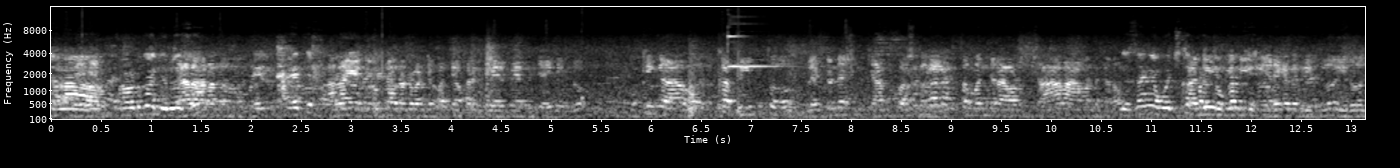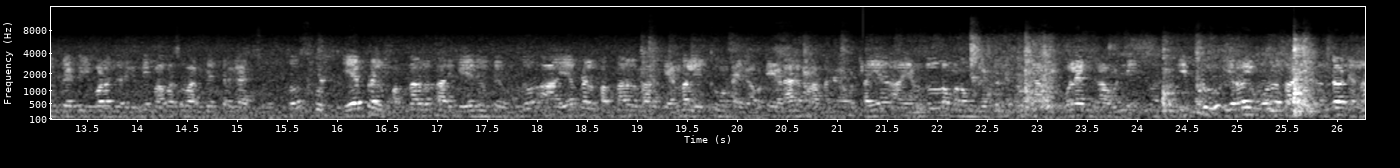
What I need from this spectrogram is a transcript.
చాలా ప్రౌడ్గా ఈరోజు చాలా ఆనందం ఉంది. అయితే అలాగే గ్రూప్లో ఉన్నటువంటి ప్రతి ఒక్కరికి పేరు పేరు జైనింగ్లు ముఖ్యంగా ఒక్క పిలుపుతో బ్లడ్ డొనేషన్ క్యాంప్ కోసం ఎంతమంది రావడం చాలా ఆనందకరం. ఎరగని రీతిలో ఈ రోజు బ్లడ్ ఇవ్వడం జరిగింది. బాబాసాహెబ్ అంబేద్కర్ గారి చూపుతో ఏప్రిల్ పద్నాలుగో తారీఖు ఏదైతే ఉందో ఆ ఏప్రిల్ పద్నాలుగో తారీఖు ఎండలు ఎక్కువ ఉంటాయి కాబట్టి ఎడారి ప్రాంతం కాబట్టి ఆ ఎండల్లో మనం బ్లడ్ డొనేషన్ క్యాంప్ ఇవ్వలేము కాబట్టి ఇప్పుడు ఇరవై మూడో తారీఖు రెండో నెల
